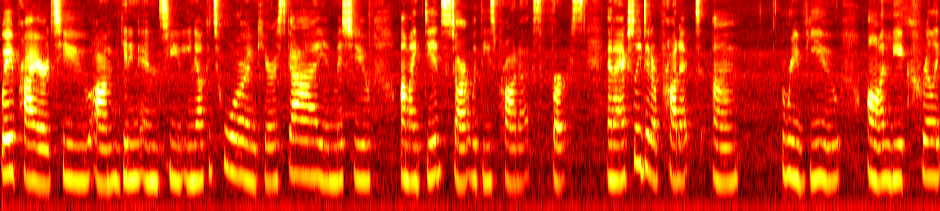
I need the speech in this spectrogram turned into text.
way prior to um, getting into eNail Couture and Kiara Sky and Miss You. Um, I did start with these products first, and I actually did a product um, review on the acrylic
